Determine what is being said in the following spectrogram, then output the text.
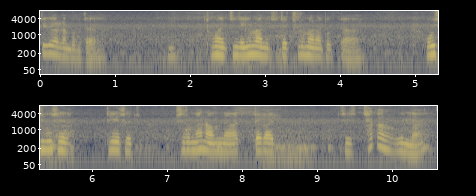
찍어야할란가 보다. 응? 동안 진짜 이마는 진짜 주름 하나도 없다. 55세 돼서 주- 주름 하나 없나? 내가 지금 착각하고 있나?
